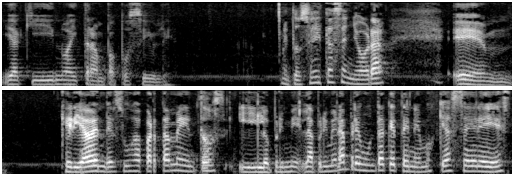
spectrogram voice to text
y aquí no hay trampa posible. Entonces esta señora em, quería vender sus apartamentos y lo la primera pregunta que tenemos que hacer es,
